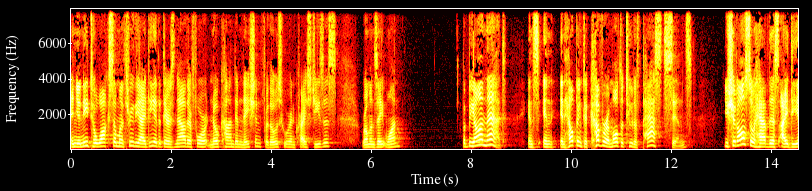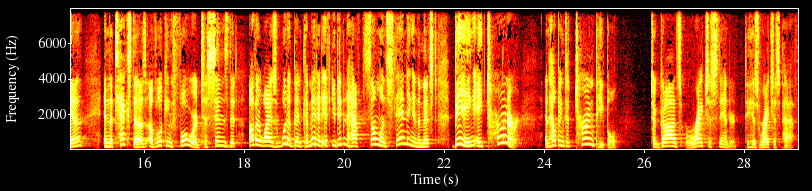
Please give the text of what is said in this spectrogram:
And you need to walk someone through the idea that there is now, therefore, no condemnation for those who are in Christ Jesus, Romans 8 1. But beyond that, in, in, in helping to cover a multitude of past sins, you should also have this idea, and the text does, of looking forward to sins that otherwise would have been committed if you didn't have someone standing in the midst being a turner and helping to turn people to God's righteous standard, to his righteous path.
